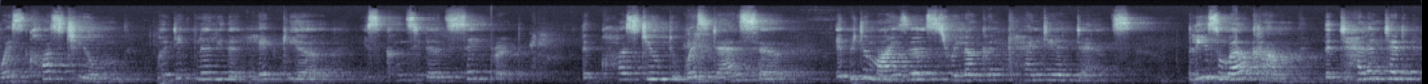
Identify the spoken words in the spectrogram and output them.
Ves costume, particularly the headgear, is considered sacred. The costumed Ves dancer epitomizes Sri Lankan Kandyan dance. Please welcome the talented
